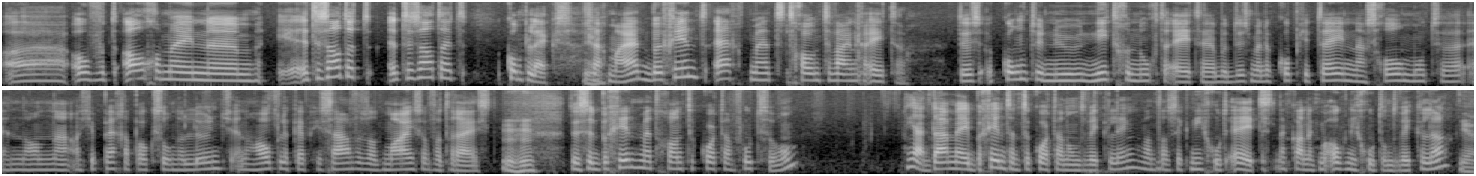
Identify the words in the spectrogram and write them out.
eh, over het algemeen. ehm, het, is altijd, het is altijd complex, Ja. zeg maar. Het begint echt met gewoon te weinig eten. Dus continu niet genoeg te eten hebben. Dus met een kopje thee naar school moeten. En dan, eh, als je pech hebt, ook zonder lunch. En hopelijk heb je s'avonds wat mais of wat rijst. Mhm. Dus het begint met gewoon tekort aan voedsel. Ja, daarmee begint een tekort aan ontwikkeling. Want als ik niet goed eet, dan kan ik me ook niet goed ontwikkelen. ja.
